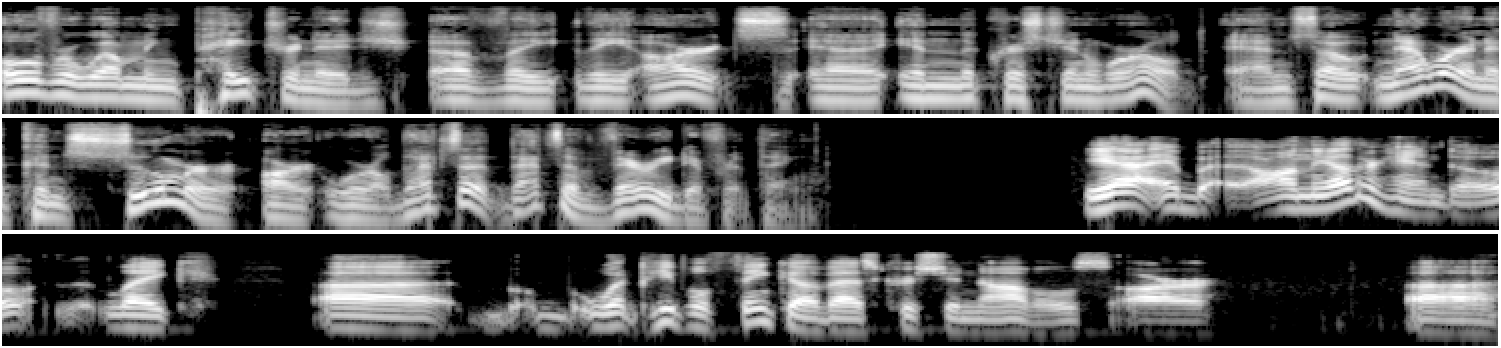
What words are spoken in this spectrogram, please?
overwhelming patronage of the the arts uh, in the Christian world, and so now we're in a consumer art world. That's a that's a very different thing. Yeah, on the other hand, though, like uh, what people think of as Christian novels are, uh,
